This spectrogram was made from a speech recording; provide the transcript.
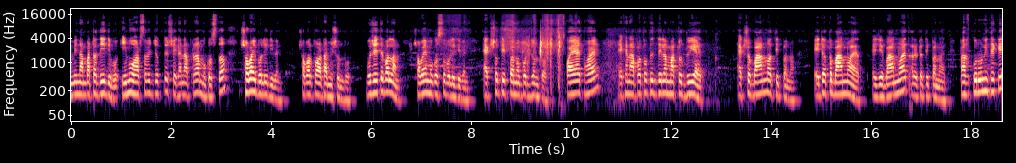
আমি নাম্বারটা দিয়ে দিব। ইমো হোয়াটসঅ্যাপের যুক্ত, সেখানে আপনারা মুখস্থ সবাই বলে দিবেন। সবার পড়াটা আমি শুনব। বুঝাইতে পারলাম? সবাই মুখস্থ বলে দিবেন। একশো তিপ্পান্ন পর্যন্ত। কয় আয়াত হয়? এখানে আপাতত দিলাম মাত্র দুই আয়াত। একশো বাহান্ন তিপ্পান্ন। এটা তো বাহান্ন আয়াত এই যে বাহান্ন আয়াত আর এটা তিপ্পান্ন আয়াত পাঁচ করুনি থেকে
